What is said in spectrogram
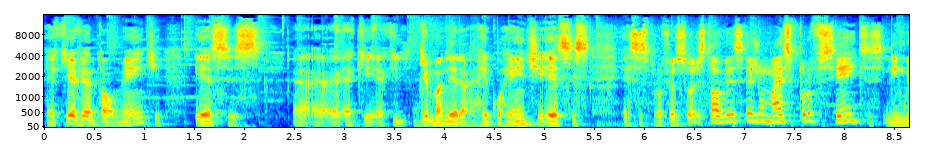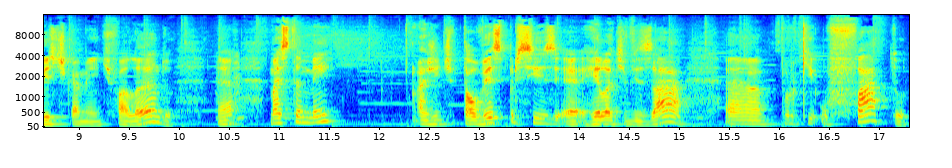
é que, eventualmente, esses. É, é, é, que, é que, de maneira recorrente, esses, esses professores talvez sejam mais proficientes linguisticamente falando, né? mas também a gente talvez precise é, relativizar, uh, porque o fato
